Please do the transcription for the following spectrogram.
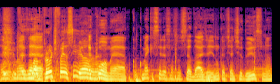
É, mas é, o approach foi assim mesmo. É né? como? É, como é que seria essa sociedade aí? Nunca tinha tido isso, né?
